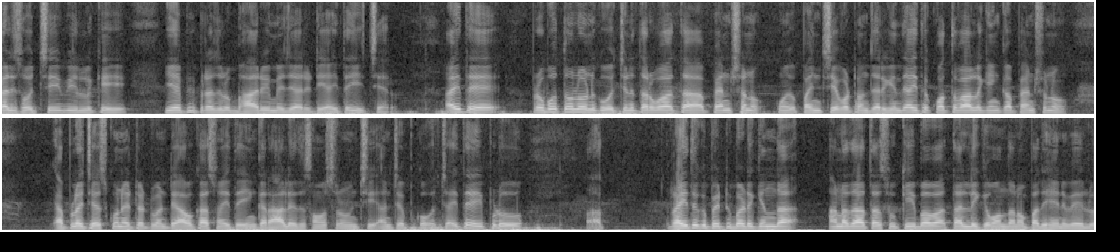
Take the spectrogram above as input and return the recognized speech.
కలిసి వచ్చి వీళ్ళకి ఏపీ ప్రజలు భారీ మెజారిటీ అయితే ఇచ్చారు. అయితే ప్రభుత్వంలోనికి వచ్చిన తర్వాత పెన్షన్ పంచి ఇవ్వటం జరిగింది. అయితే కొత్త వాళ్ళకి ఇంకా పెన్షను అప్లై చేసుకునేటటువంటి అవకాశం అయితే ఇంకా రాలేదు సంవత్సరం నుంచి అని చెప్పుకోవచ్చు. అయితే ఇప్పుడు రైతుకు పెట్టుబడి కింద అన్నదాత సుఖీభవ తల్లికి వందనం పదిహేను వేలు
